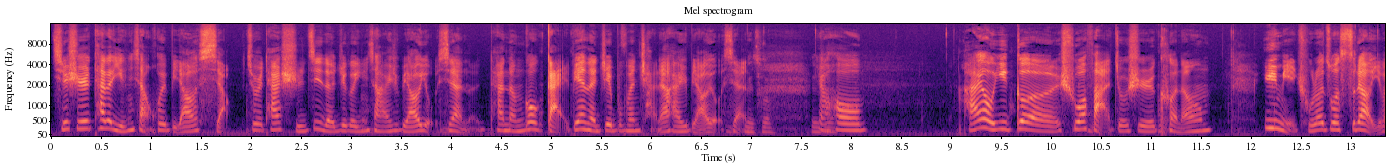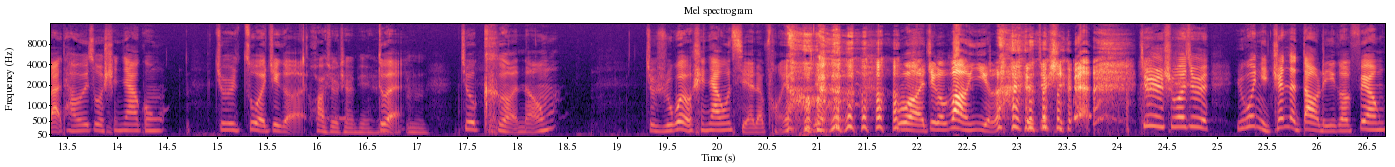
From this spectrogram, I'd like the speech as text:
其实它的影响会比较小，就是它实际的这个影响还是比较有限的，它能够改变的这部分产量还是比较有限的没。错。没错然后还有一个说法就是，可能玉米除了做饲料以外，它会做深加工，就是做这个，化学产品，对嗯，就可能。就如果有深加工企业的朋友，我这个忘忆了，就是就是说，就是如果你真的到了一个非常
